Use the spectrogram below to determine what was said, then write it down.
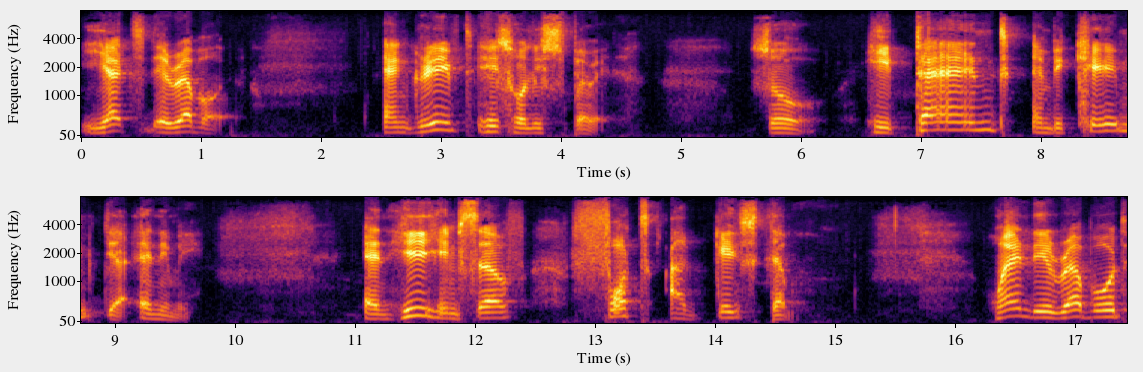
Yet they rebelled and grieved his Holy Spirit. So he turned and became their enemy. And he himself fought against them. When they rebelled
